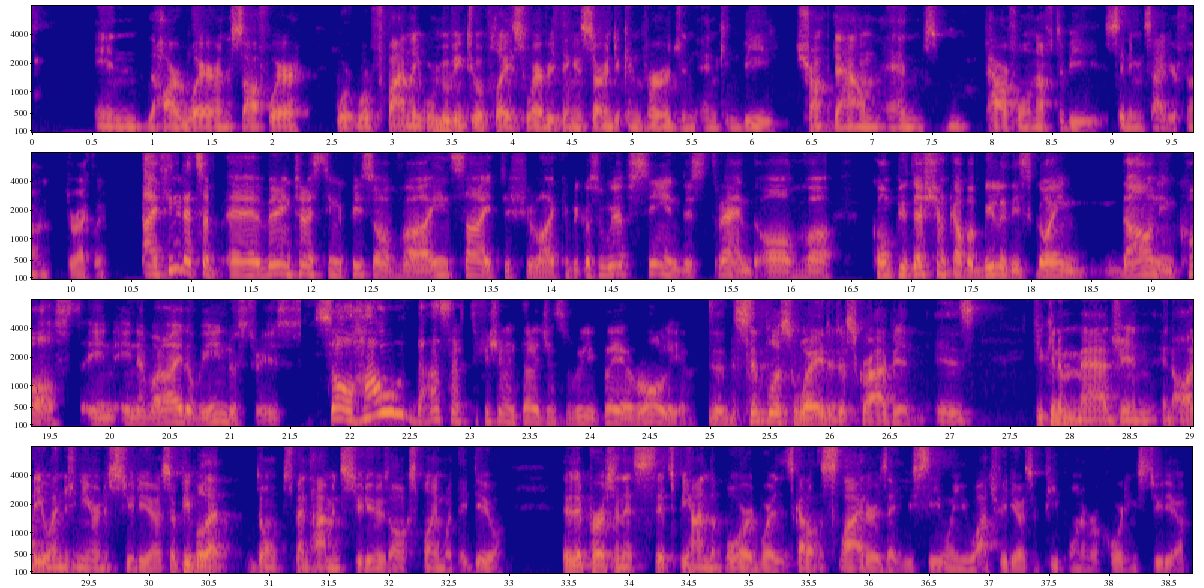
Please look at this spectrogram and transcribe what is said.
in the hardware and the software we're, we're finally we're moving to a place where everything is starting to converge and, and can be shrunk down and powerful enough to be sitting inside your phone directly I think that's a, a, very interesting piece of uh, insight, if you like, because we have seen this trend of uh, computation capabilities going down in cost in, in a variety of industries. So, how does artificial intelligence really play a role here? The, the simplest way to describe it is if you can imagine an audio engineer in a studio, so people that don't spend time in studios, I'll explain what they do. There's a person that sits behind the board where it's got all the sliders that you see when you watch videos of people in a recording studio.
